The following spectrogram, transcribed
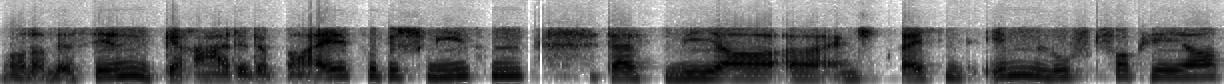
oder wir sind gerade dabei zu beschließen, dass wir äh, entsprechend im Luftverkehr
